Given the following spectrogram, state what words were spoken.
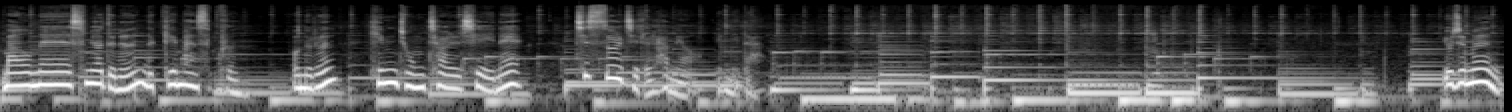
마음에 스며드는 느낌 한 스푼. 오늘은 김종철 시인의 칫솔질을 하며입니다. 요즘은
